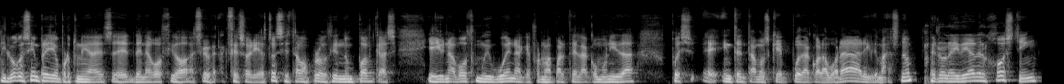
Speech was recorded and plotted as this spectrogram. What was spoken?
y luego siempre hay oportunidades eh, de negocio accesorias. Entonces, si estamos produciendo un podcast y hay una voz muy buena que forma parte de la comunidad, pues intentamos que pueda colaborar y demás, ¿no? Pero la idea del hosting,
